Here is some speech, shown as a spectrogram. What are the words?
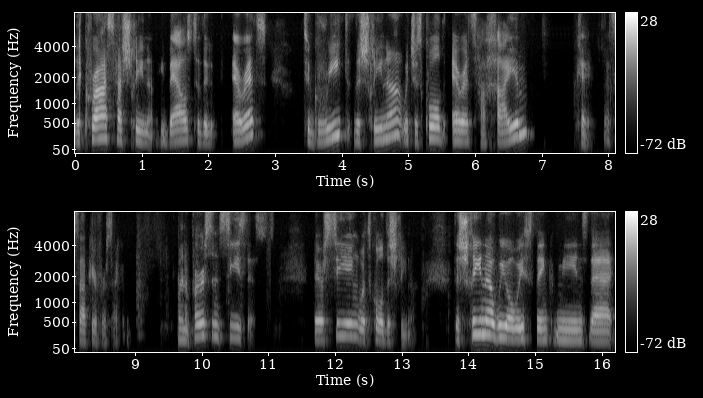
Likras Hashchina. He bows to the Eretz to greet the Shechina, which is called Eretz Hachayim. Okay, let's stop here for a second. When a person sees this, they're seeing what's called the Shechina. The Shechina, we always think means that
